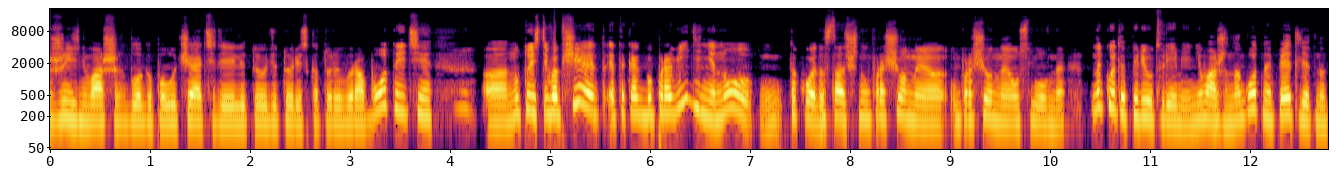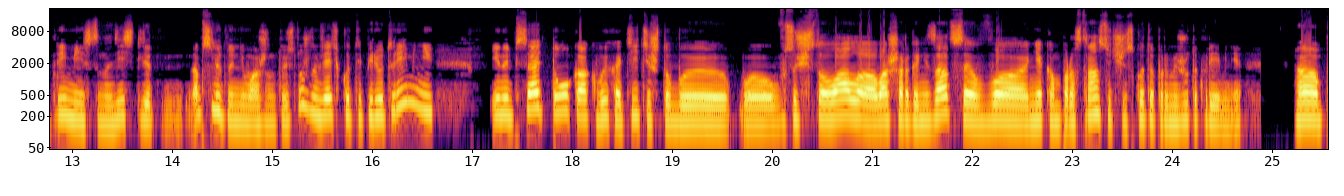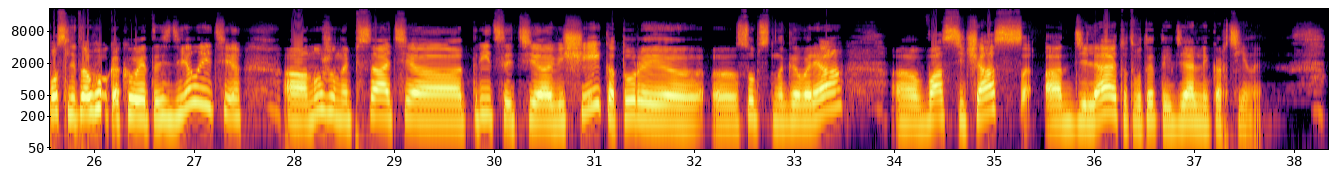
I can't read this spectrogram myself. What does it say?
жизнь ваших благополучателей или той аудитории, с которой вы работаете. Э, ну, то есть вообще это, как бы провидение, но такое достаточно упрощенное, упрощенное условно. На какой-то период времени, неважно, на год, на 5 лет, на 3 месяца, на 10 лет, абсолютно неважно. То есть нужно взять какой-то период времени и написать то, как вы хотите, чтобы э, существовала ваша организация в неком пространстве через какой-то промежуток времени. А, после того, как вы это сделаете, а, нужно написать 30 э, э, вещей, которые, э, собственно говоря, вас сейчас отделяют от вот этой идеальной картины.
